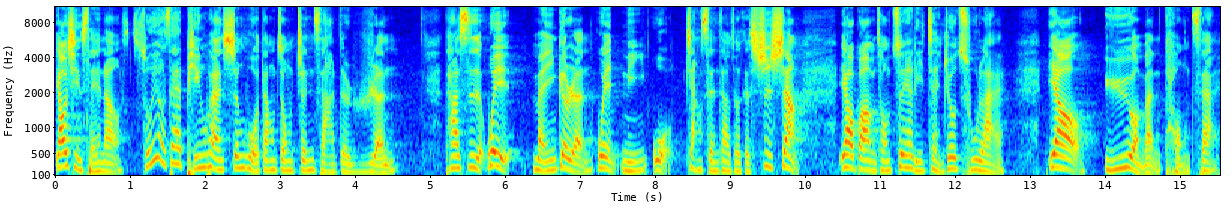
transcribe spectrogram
邀请谁呢？所有在平凡生活当中挣扎的人，他是为。每一个人为你我降生到这个世上，要把我们从罪恶里拯救出来，要与我们同在，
